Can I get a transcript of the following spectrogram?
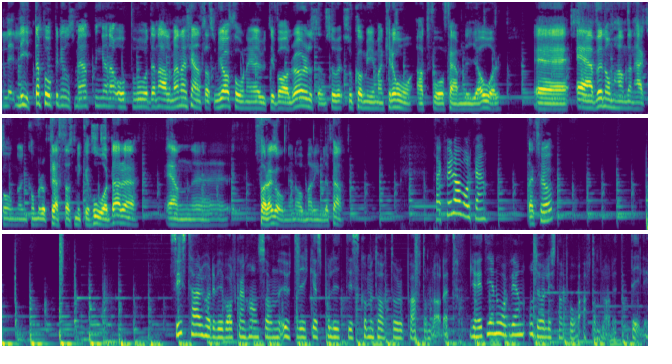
lita på opinionsmätningarna och på den allmänna känsla som jag får när jag är ute i valrörelsen så, så kommer ju Macron att få fem nya år. Eh, även om han den här gången kommer att pressas mycket hårdare än eh, förra gången av Marine Le Pen. Tack för idag Volkan. Tack så du Sist här hörde vi Wolfgang Hansson, utrikespolitisk kommentator på Aftonbladet. Jag heter Jenny Ågren och du har lyssnat på Aftonbladet Daily.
